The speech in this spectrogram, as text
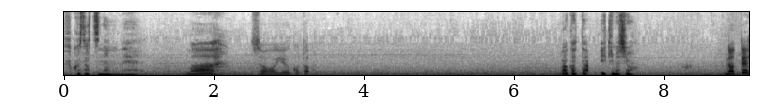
複雑なのね。まあそういうこと分かった。行きましょう。乗って。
